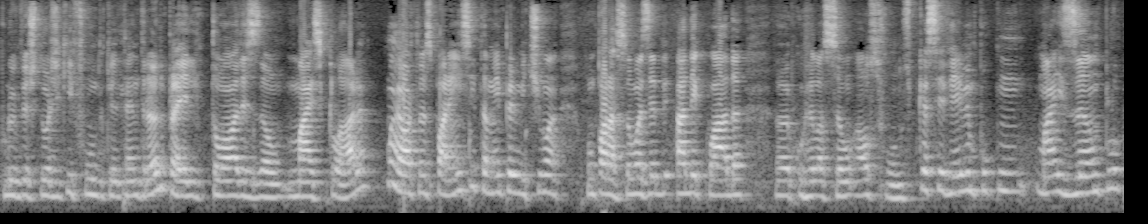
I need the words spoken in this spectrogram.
para o investidor de que fundo que ele está entrando, para ele tomar uma decisão mais clara, maior transparência e também permitir uma comparação mais adequada uh, com relação aos fundos. Porque a CVM é um pouco mais amplo,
